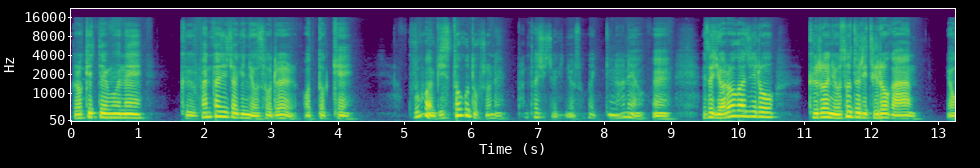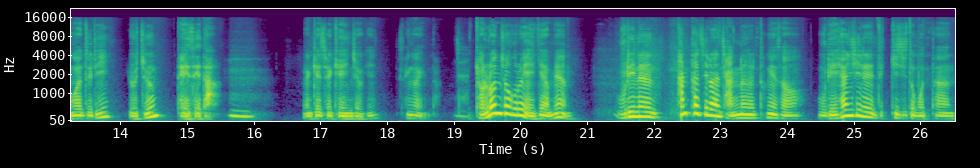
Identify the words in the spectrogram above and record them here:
그렇기 때문에 그 판타지적인 요소를 어떻게 그러고 보면 미스터고도 그러네. 판타지적인 요소가 있긴 음. 하네요. 네. 그래서 여러 가지로 그런 요소들이 들어간 영화들이 요즘 대세다. 음. 이런 게 제 개인적인 생각입니다. 네. 결론적으로 얘기하면 우리는 판타지라는 장르를 통해서 우리의 현실을 느끼지도 못한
